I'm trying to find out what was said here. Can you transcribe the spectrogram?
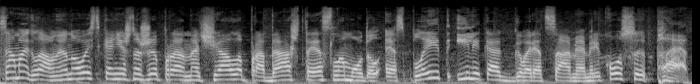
Самая главная новость, конечно же, про начало продаж Tesla Model S Plate или, как говорят сами америкосы, Plaid.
